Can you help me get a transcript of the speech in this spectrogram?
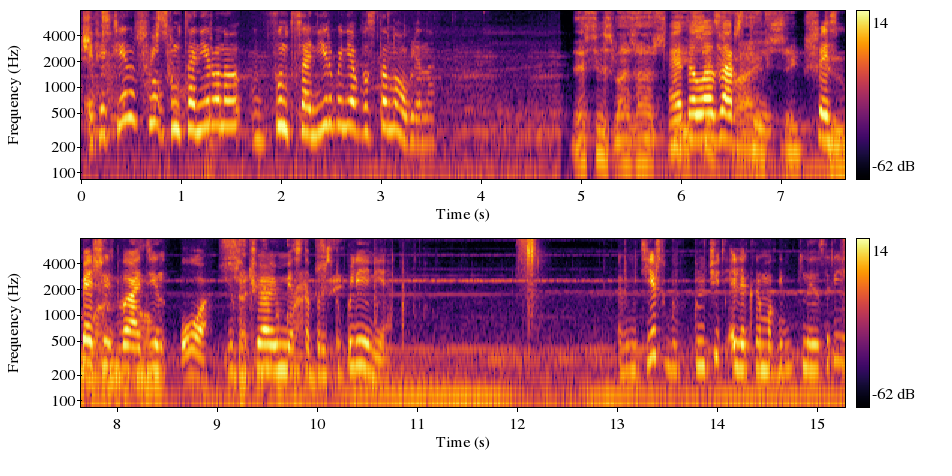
Эффективность функционирование, функционирование восстановлено. Это Лазарский. 65621О. Изучаю место преступления. Нажмите чтобы включить электромагнитное зрение.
